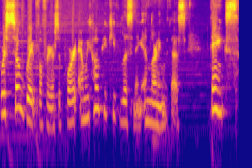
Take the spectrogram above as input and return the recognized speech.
We're so grateful for your support, and we hope you keep listening and learning with us. Thanks.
